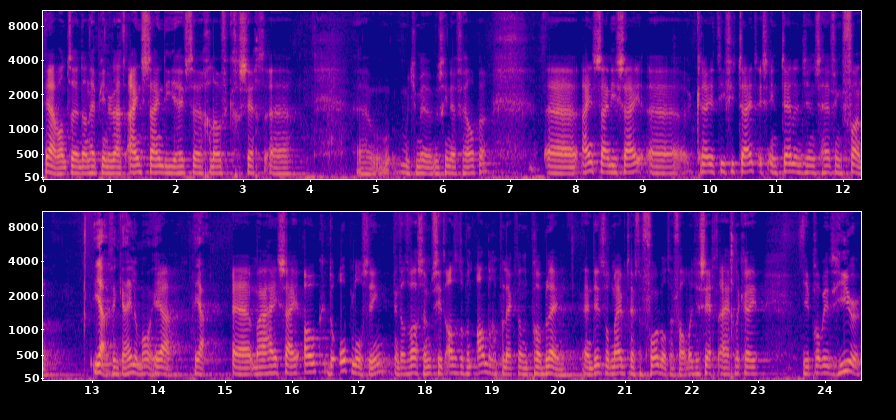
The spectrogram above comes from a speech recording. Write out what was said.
Ja, want uh, dan heb je inderdaad Einstein, die heeft uh, geloof ik gezegd... Uh, moet je me misschien even helpen? Einstein die zei, creativiteit is intelligence having fun. Ja, dat vind ik een hele mooie. Ja. ja. Uh, maar hij zei ook, de oplossing, en dat was hem, zit altijd op een andere plek dan het probleem. En dit is wat mij betreft een voorbeeld daarvan. Want je zegt eigenlijk, hey, je probeert hier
